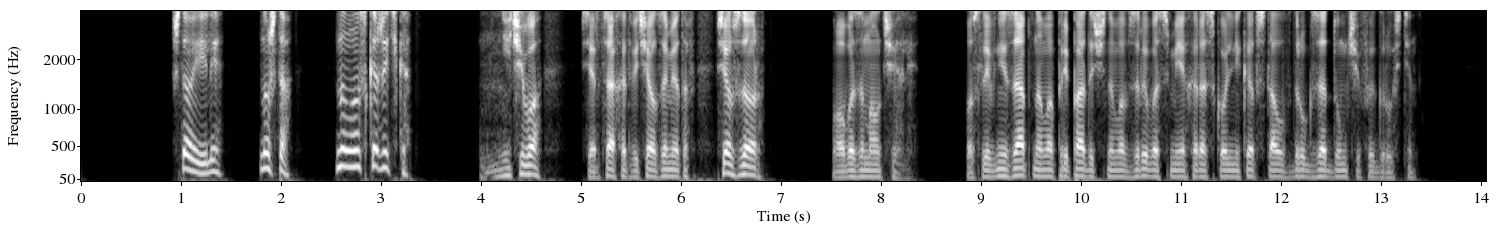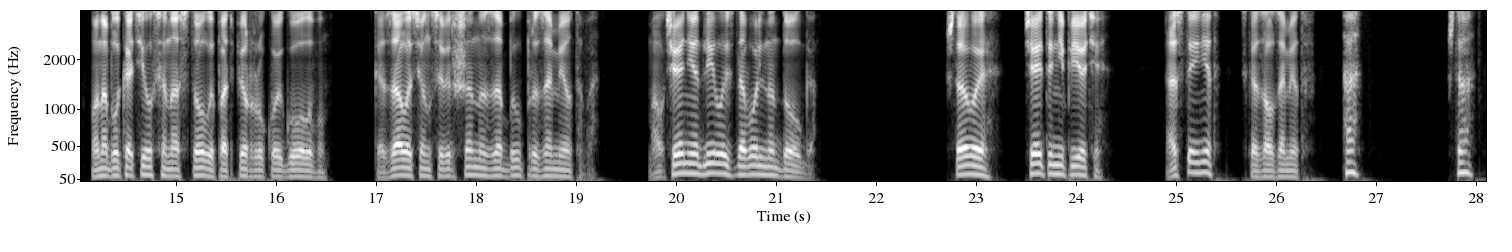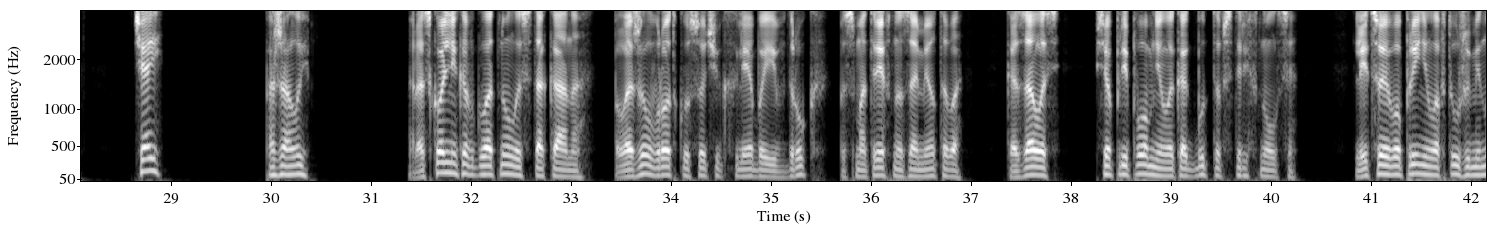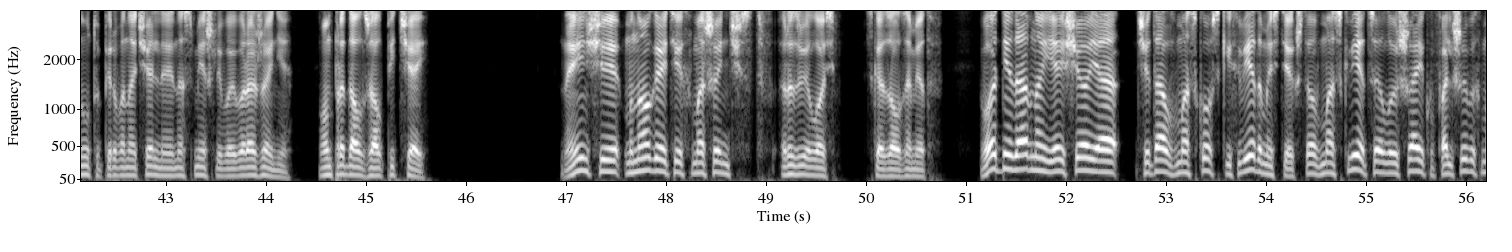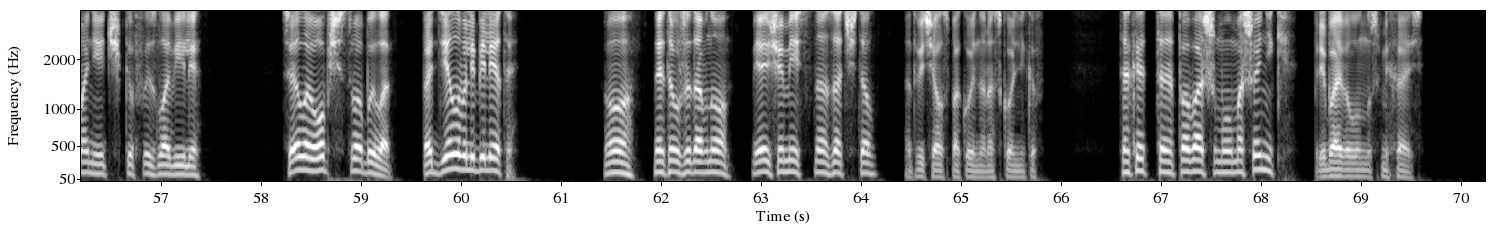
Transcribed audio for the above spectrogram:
Что или? Ну что? Ну, скажите-ка». «Ничего», — в сердцах отвечал Заметов. «Все вздор». Оба замолчали. После внезапного припадочного взрыва смеха Раскольников стал вдруг задумчив и грустен. Он облокотился на стол и подпер рукой голову. Казалось, он совершенно забыл про Заметова. Молчание длилось довольно долго. «Что вы, чай-то не пьете?» «Остынет», — сказал Заметов. «А? Что? Чай? Пожалуй». Раскольников глотнул из стакана, положил в рот кусочек хлеба и вдруг, посмотрев на Заметова, казалось, все припомнило, как будто встряхнулся. Лицо его приняло в ту же минуту первоначальное насмешливое выражение. Он продолжал пить чай. «Нынче много этих мошенничеств развелось», — сказал Заметов. «Вот недавно я еще я читал в московских ведомостях, что в Москве целую шайку фальшивых монетчиков изловили. Целое общество было, подделывали билеты». «О, это уже давно, я еще месяц назад читал», — отвечал спокойно Раскольников. «Так это, по-вашему, мошенники?» — прибавил он, усмехаясь.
